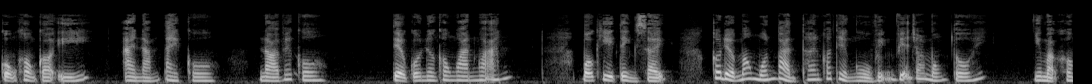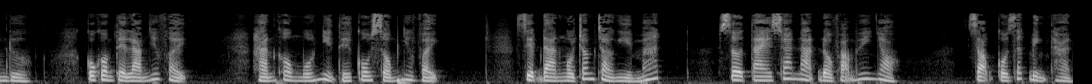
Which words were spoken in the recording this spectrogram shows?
Cũng không có ý Ai nắm tay cô, Nói với cô, Tiểu cô nương không ngoan ngoãn, Mỗi khi tỉnh dậy, Cô đều mong muốn bản thân có thể ngủ vĩnh viễn trong bóng tối, Nhưng mà không được, Cô không thể làm như vậy. Hắn không muốn nhìn thấy cô sống như vậy. Diệp đàn ngồi trong trò nghỉ mát Sờ tay xoa nạn đầu Phạm Huy nhỏ, Giọng cô rất bình thản,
